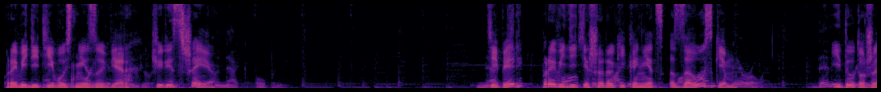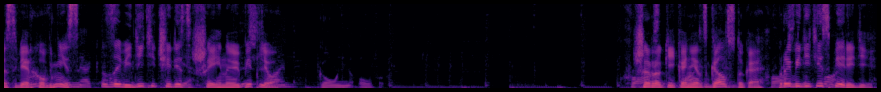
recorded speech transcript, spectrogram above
Проведите его снизу вверх через шею. Теперь проведите широкий конец за узким, и тут уже сверху вниз заведите через шейную петлю. Широкий конец галстука проведите спереди.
